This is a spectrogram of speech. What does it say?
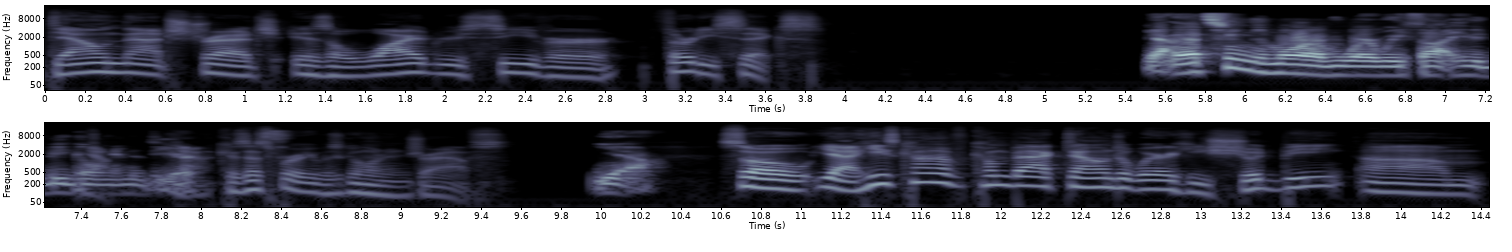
down that stretch is a wide receiver 36. Yeah, that seems more of where we thought he would be going into the year. Yeah, because that's where he was going in drafts. Yeah. So yeah, he's kind of come back down to where he should be. Um,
